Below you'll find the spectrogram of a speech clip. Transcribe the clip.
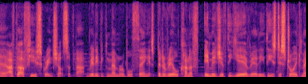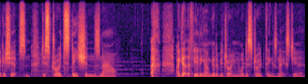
Uh, I've got a few screenshots of that. Really big, memorable thing. It's been a real kind of image of the year, really, these destroyed megaships and destroyed stations now. I get the feeling I'm going to be drawing more destroyed things next year.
